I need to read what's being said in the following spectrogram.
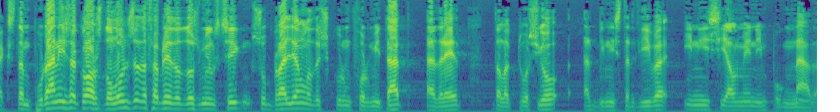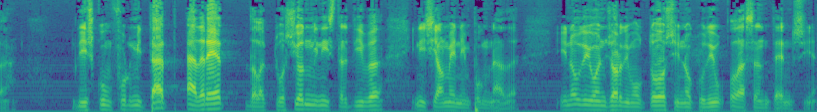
extemporanis acords de l'11 de febrer de 2005 subratllen la desconformitat a dret de l'actuació administrativa inicialment impugnada. Disconformitat a dret de l'actuació administrativa inicialment impugnada. I no ho diu en Jordi Moltó, sinó que ho diu la sentència.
